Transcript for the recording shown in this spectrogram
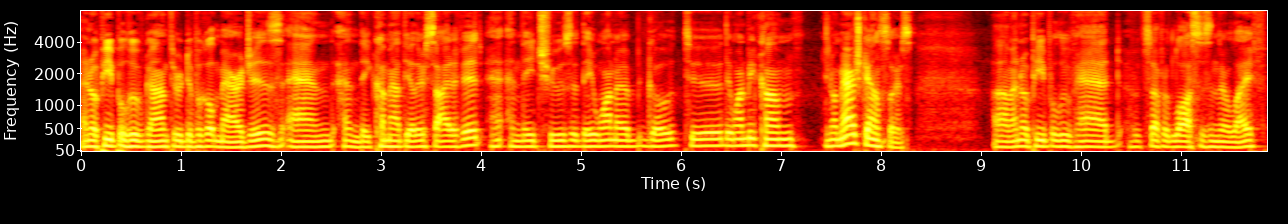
I know people who've gone through difficult marriages and and they come out the other side of it and, and they choose that they want to go to they want to become you know marriage counselors. Um, I know people who've had who've suffered losses in their life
